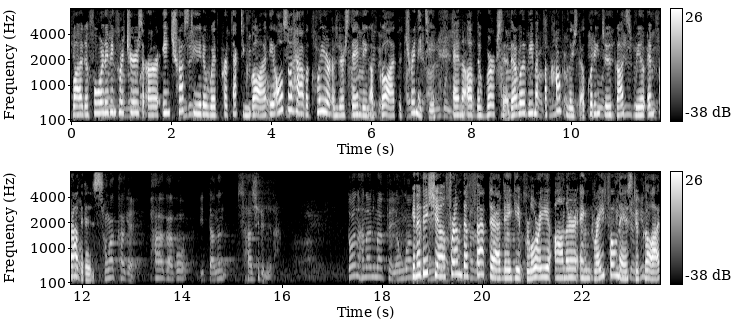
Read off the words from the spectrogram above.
While the four living creatures are entrusted with protecting God, they also have a clear understanding of God, the Trinity, and of the works that will be accomplished according to God's will and providence. In addition, from the fact that they give glory, honor, and gratefulness to God,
